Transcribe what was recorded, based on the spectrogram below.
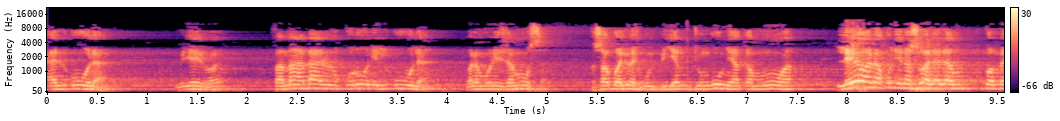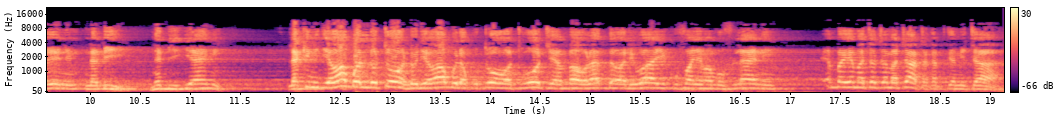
alula. Hivyo fama balu alquruni alula. Wanamuuliza Musa kwa sababu aliwahi kumpiga mtu ngumi akamuua. Leo anakuja na swala la kwamba yeye ni nabii. Nabii gani lakini jawabu alilotoa ndio jawabu la kutoa watu wote ambao labda waliwahi kufanya mambo fulani ambayo matata matata katika mitaa.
